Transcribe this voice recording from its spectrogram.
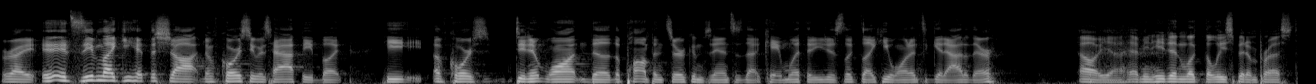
right. It, it seemed like he hit the shot and of course he was happy, but he of course didn't want the the pomp and circumstances that came with it. He just looked like he wanted to get out of there. Oh yeah, I mean he didn't look the least bit impressed.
